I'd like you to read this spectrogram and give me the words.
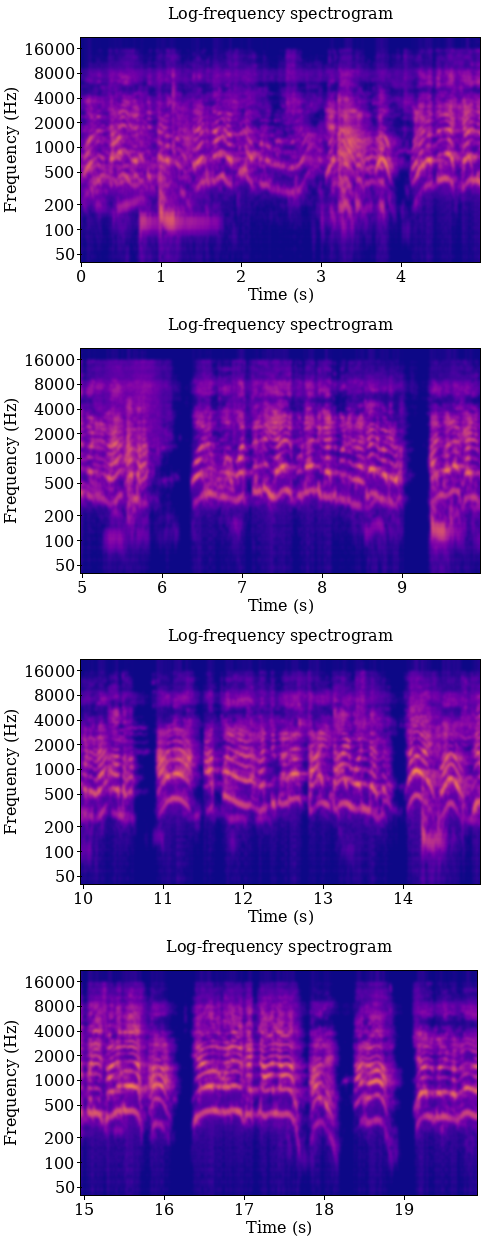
ஒரு தாய் ரெண்டு தகப்பனா? ரெண்டு தாய் எப்படி அப்பண்ண கொடுக்க முடியும்? ஏண்டா? உலகத்துல கேள்விப்பட்டிருவேன் ஆமா. ஒரு ஒருத்தருக்கு ஏழு புண்ணாண்டு கேள்விப்பட்டிருக்கிறேன் கேள்வி பண்ணிடுவோம் அது வேணா கேள்விப்பட்டிருக்கிறேன். ஆமா. ஆனா அப்புறம் ரெண்டு பேரா தாய். தாய் ஒண்ணு. ஏய். ஓ. இப்படி சொல்லுமா? ஆ. ஏழு மனைவி கட்டின ஆள் யார்? ஆறு யாரா? ஏழு மணி கட்டணும்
